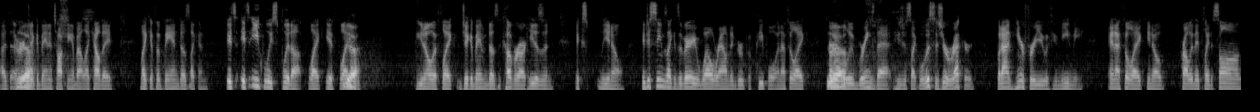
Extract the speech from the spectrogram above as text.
I heard Yeah. Jacob Bannon talking about like how they, like if a band does like an, it's it's equally split up. Like if like yeah, you know if like Jacob Bannon does the cover art, he doesn't, ex, you know, it just seems like it's a very well-rounded group of people, and I feel like Kurt Yeah. Ballou brings that. He's just like, well, this is your record, but I'm here for you if you need me. And I feel like, you know, probably they played a song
